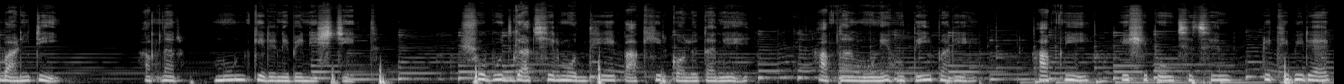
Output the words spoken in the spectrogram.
বাড়িটি আপনার মন কেড়ে নেবে নিশ্চিত। সবুজ গাছের মধ্যে পাখির কলতানে আপনার মনে হতেই পারে, আপনি এসে পৌঁছেছেন পৃথিবীর এক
